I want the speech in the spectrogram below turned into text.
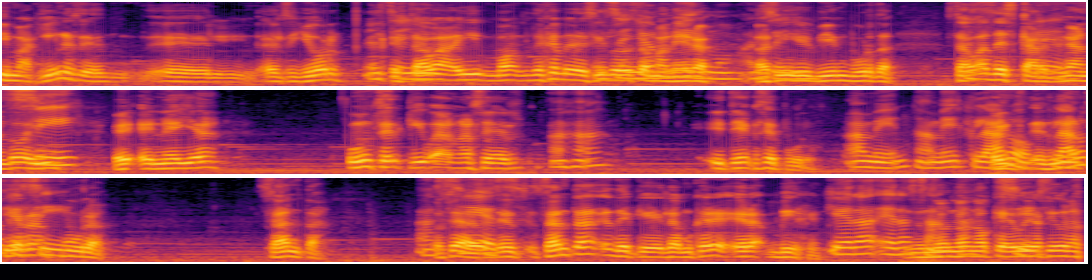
imagínese, el, Señor estaba ahí, déjeme decirlo de esta manera, así bien burda, estaba descargando ahí e, en ella un ser que iba a nacer y tenía que ser puro. Amén, amén, claro, en, claro una tierra pura, santa. o sea, santa de que la mujer era virgen. Que era, era santa. No, no, no que hubiera sido una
